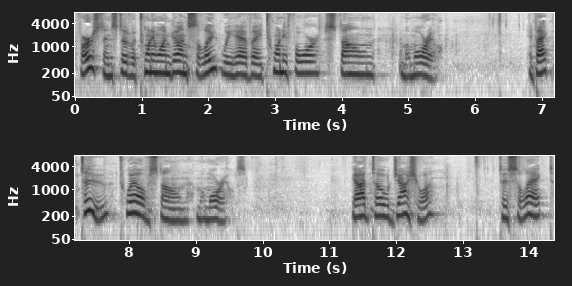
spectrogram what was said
First, instead of a 21 gun salute, we have a 24 stone memorial. In fact, two 12 stone memorials. God told Joshua to select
